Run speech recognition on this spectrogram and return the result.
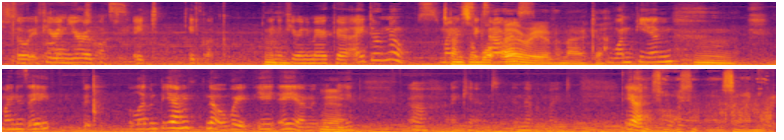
So if you're in Europe, it's 8, 8 o'clock. And if you're in America, I don't know. Mm. Depends on 6 what hours. area of America. 1 p.m. Mm. minus 8. But 11 p.m. No, wait, 8 a.m. it would Yeah. be. Oh, I can't. Never mind. Yeah. I can't, I can't, uh, sorry, I'm not.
